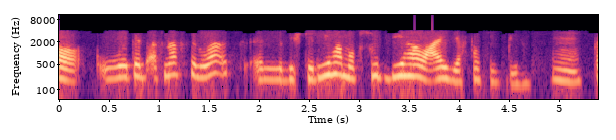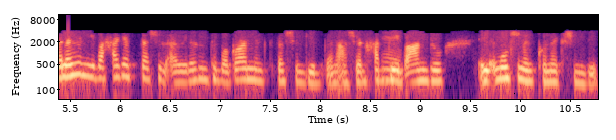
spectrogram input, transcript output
آه وتبقى في نفس الوقت اللي بيشتريها مبسوط بيها وعايز يحتفظ بيها مم. فلازم يبقى حاجة special قوي لازم تبقى garment special جدا عشان حد مم. يبقى عنده ال emotional connection دي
